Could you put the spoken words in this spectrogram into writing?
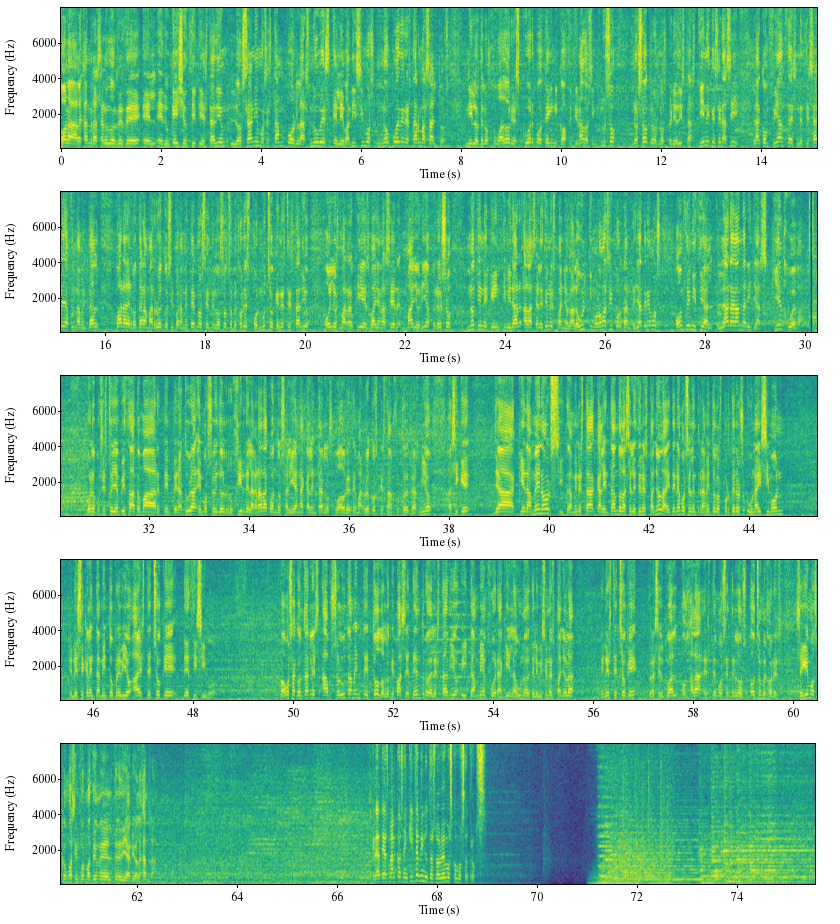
Hola Alejandra, saludos desde el Education City Stadium. Los ánimos están por las nubes, elevadísimos, no pueden estar más altos. Ni los de los jugadores, cuerpo técnico, aficionados, incluso nosotros los periodistas. Tiene que ser así. La confianza es necesaria, fundamental para derrotar a Marruecos y para meternos entre los ocho mejores, por mucho que en este estadio hoy los marroquíes vayan a ser mayoría, pero eso no tiene que intimidar a la selección española. Lo último, lo más importante, ya tenemos 11 inicial, Lara Gandarillas, ¿quién juega? Bueno, pues esto ya empieza a tomar temperatura. Hemos oído el rugir de la grada cuando salían a calentar los jugadores de Marruecos, que están justo detrás mío. Así que ya queda menos y también está calentando la selección española. Ahí tenemos el entrenamiento de los porteros Unai Simón en ese calentamiento previo a este choque decisivo. Vamos a contarles absolutamente todo lo que pase dentro del estadio y también fuera, aquí en la 1 de Televisión Española, en este choque, tras el cual ojalá estemos entre los ocho mejores. Seguimos con más información en el telediario. Alejandra. Gracias Marcos, en 15 minutos volvemos con vosotros.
